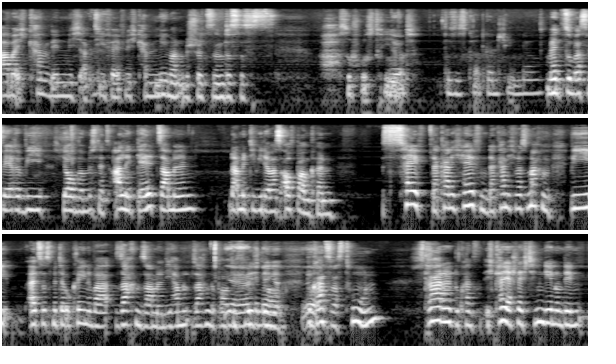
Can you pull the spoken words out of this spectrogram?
aber ich kann denen nicht aktiv helfen, ich kann niemanden beschützen und das ist oh, so Ja. frustrierend. ja, das ist gerade ganz schlimm da. Wenn es sowas wäre wie, yo, wir müssen jetzt alle Geld sammeln, damit die wieder was aufbauen können. Safe, da kann ich helfen, da kann ich was machen. Wie als das mit der Ukraine war, Sachen sammeln, die haben Sachen gebraucht, Ja, die ja, Flüchtlinge. genau. Du Ja. kannst was tun. Gerade, du kannst, ich kann ja schlecht hingehen und den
